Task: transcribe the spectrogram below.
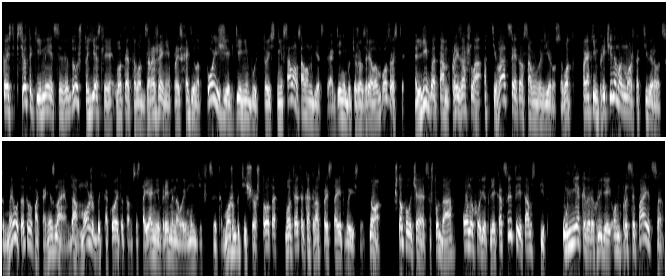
То есть все-таки имеется в виду, что если вот это вот заражение происходило позже где-нибудь, то есть не в самом-самом детстве, а где-нибудь уже в зрелом возрасте, либо там произошла активация этого самого вируса, вот по каким причинам он может активироваться, мы вот этого пока не знаем. Да, может быть какое-то там состояние временного иммунодефицита, может быть еще что-то. Вот это как раз предстоит выяснить. Но что получается? Что да, он уходит в лейкоциты и там спит. У некоторых людей он просыпается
